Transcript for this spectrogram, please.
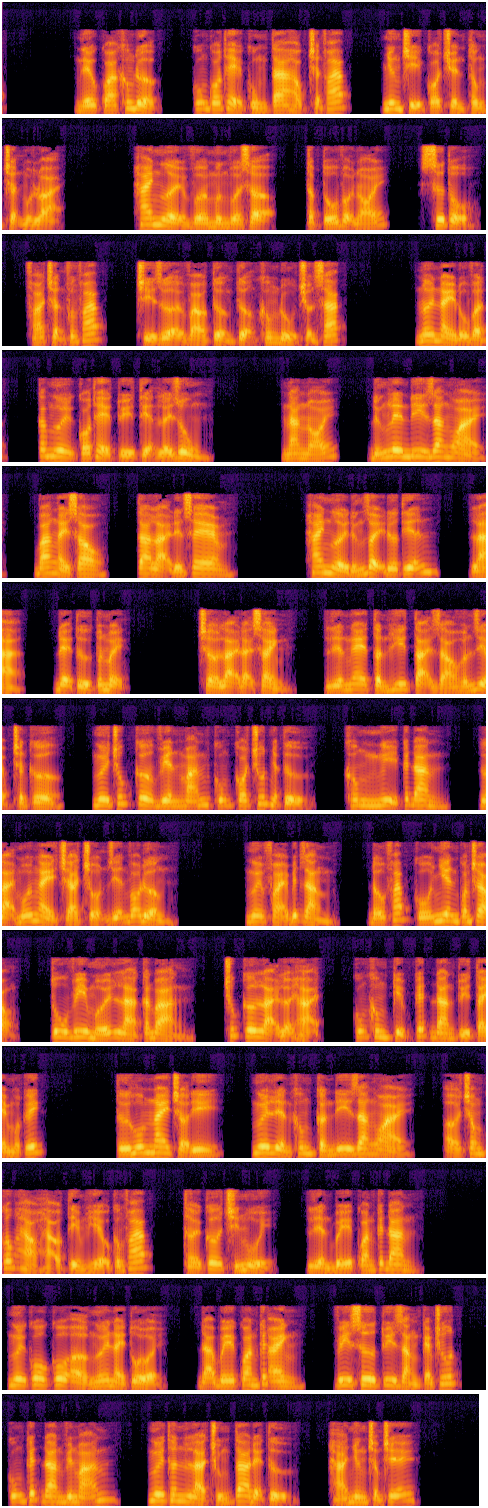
Nếu qua không được, cũng có thể cùng ta học trận pháp, nhưng chỉ có truyền tống trận một loại. Hai người vừa mừng vừa sợ, tập tố vội nói, sư tổ, phá trận phương pháp, chỉ dựa vào tưởng tượng không đủ chuẩn xác. Nơi này đồ vật, các ngươi có thể tùy tiện lấy dùng. Nàng nói, đứng lên đi ra ngoài, ba ngày sau, ta lại đến xem. Hai người đứng dậy đưa tiễn, là, đệ tử tuân mệnh. Trở lại đại sảnh, liền nghe Tần Hy tại giáo huấn diệp chân cơ, người trúc cơ viên mãn cũng có chút nhật tử, không nghĩ kết đan, lại mỗi ngày trà trộn diễn võ đường. Ngươi phải biết rằng, đấu pháp cố nhiên quan trọng, tu vi mới là căn bản, trúc cơ lại lợi hại, cũng không kịp kết đan tùy tay một kích. Từ hôm nay trở đi, ngươi liền không cần đi ra ngoài, ở trong cốc hảo hảo tìm hiểu công pháp, thời cơ chín mùi, liền bế quan kết đan. Ngươi cô cô ở ngươi này tuổi, đã bế quan kết anh, vi sư tuy rằng kém chút, cũng kết đan viên mãn, ngươi thân là chúng ta đệ tử, há nhưng chậm trễ.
